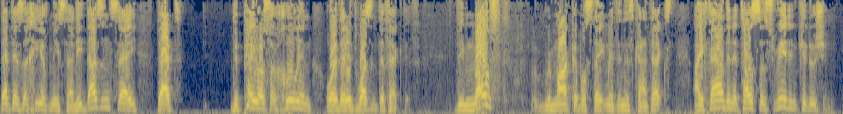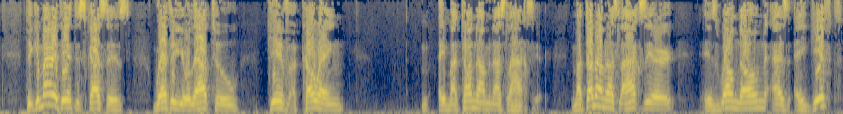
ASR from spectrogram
that there's a chayav misa, and he doesn't say that the payos are chulin or that it wasn't effective. The most remarkable statement in this context I found in a Tosas read in Kedushin. The Gemara there discusses whether you're allowed to give a Kohen a matana minas lahachzir. Matana Amras is well known as a gift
